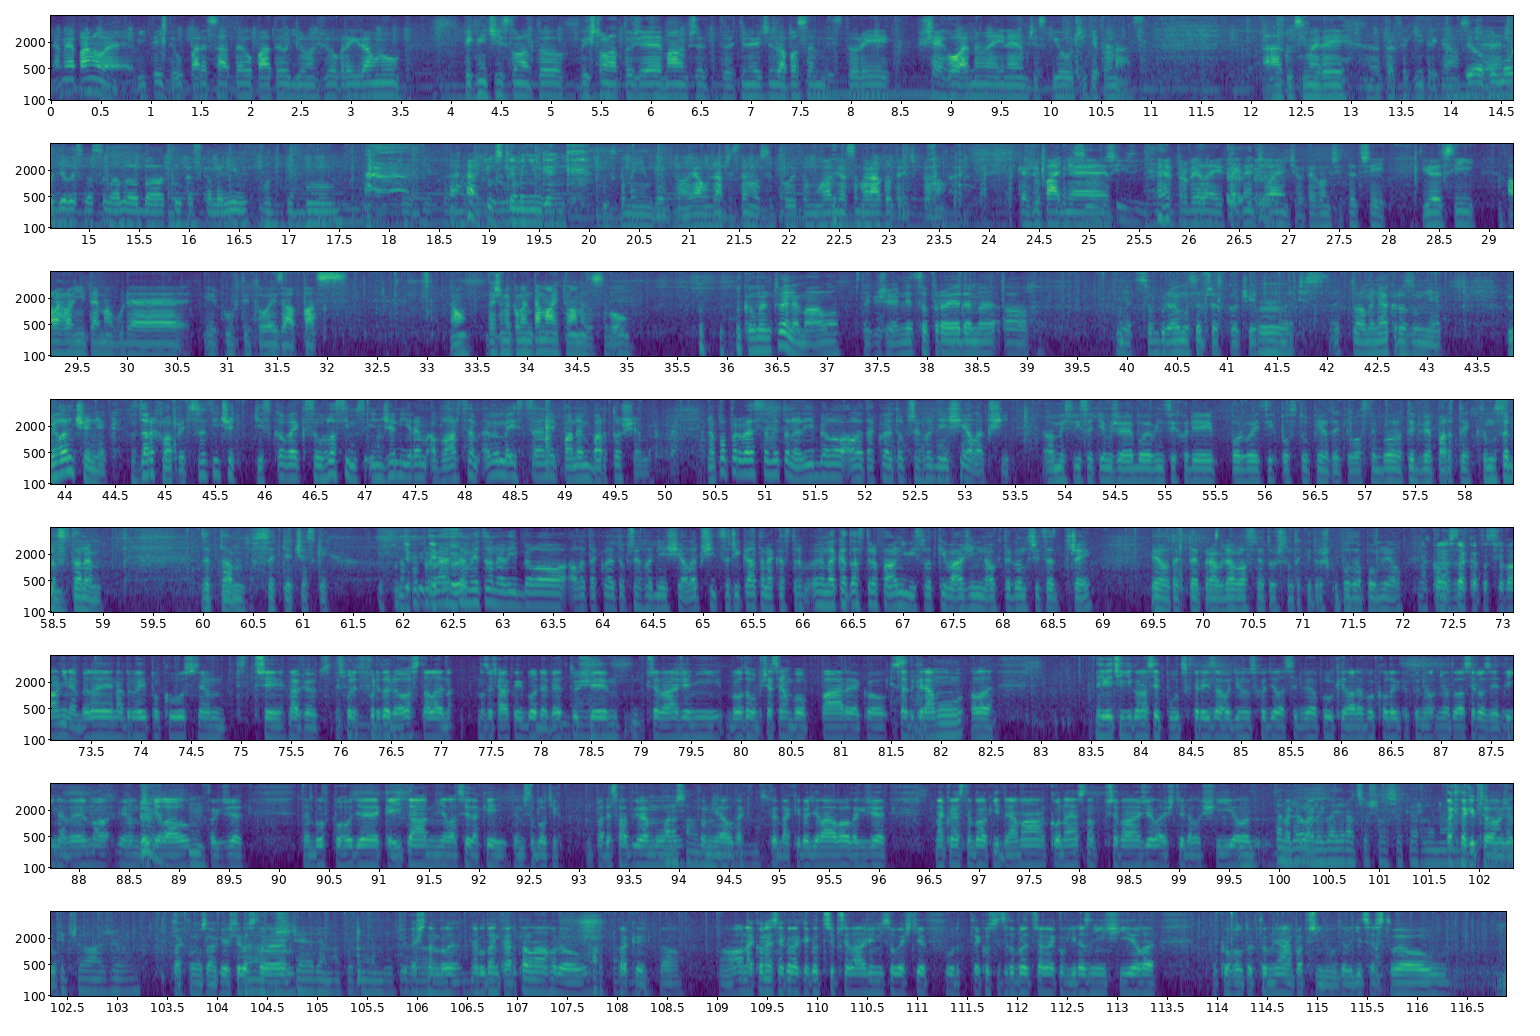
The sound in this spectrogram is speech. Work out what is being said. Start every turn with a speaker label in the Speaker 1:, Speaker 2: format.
Speaker 1: Dámy a pánové, vítejte u 55. dílu našeho breakdownu. Pěkný číslo na to, vyšlo na to, že máme před tím největším zápasem v historii všeho MMA, nejenom českého určitě pro nás. A kluci mají tady eh, perfektní trika
Speaker 2: Jo,
Speaker 1: sobě.
Speaker 2: vymodili jsme se, máme oba kluka s kamením.
Speaker 1: Od Pitbullu.
Speaker 3: Plus kamením gang.
Speaker 1: s kamením gang, no. Já možná přestanu nosit kvůli tomu, ale měl jsem hrát to tričko, no. Každopádně proběhli Fight Night Challenge, Octagon 33 UFC, ale hlavní téma bude Jirkův titulový zápas. No, začneme komentama, ať to máme za sebou.
Speaker 2: Komentuje nemálo, takže něco projedeme a něco budeme muset přeskočit, ať, ať to máme nějak rozumně. Milan Čeněk, zdar chlapi, co se týče tiskovek, souhlasím s inženýrem a vládcem MMA scény panem Bartošem. Na poprvé se mi to nelíbilo, ale takhle je to přehlednější a lepší. A myslí se tím, že bojovníci chodí po dvojicích postupně, teď to vlastně bylo na ty dvě party, k tomu se dostanem. Zeptám se tě česky. Na poprvé se mi to nelíbilo, ale takhle je to přehlednější a lepší. Co říkáte na, kastro- na katastrofální výsledky vážení na Octagon 33? Jo, tak to je pravda, vlastně to už jsem taky trošku pozapomněl.
Speaker 3: Nakonec tak katastrofální nebyly, na druhý pokus jenom tři, tak jo, furt, furt to dost, ale na, na začátku jich bylo devět, tuším, převážení, bylo to občas jenom o pár, jako set gramů, ale největší výkon asi Puc, který za hodinu schodil asi 2,5 kg nebo kolik, tak to měl, měl to asi rozjetý, nevím, a jenom dodělal, takže ten byl v pohodě, Kejta měl asi taky, ten se bylo těch 50 gramů,
Speaker 4: 50
Speaker 3: to měl, tak ten taky dodělával, takže nakonec nebyl takový drama, konec snad převážel a ještě další, ale
Speaker 4: Ten De
Speaker 3: nakonec-
Speaker 4: Oliveira, co šel se Kerlinem,
Speaker 3: Tak taky převážel.
Speaker 4: Taky převážel.
Speaker 3: tak tomu se taky ještě dostaneme.
Speaker 4: ještě jeden a teď nevím, to
Speaker 3: Ještě
Speaker 4: byl.
Speaker 3: tam byly, nebyl ten kartel náhodou,
Speaker 4: Kartel.
Speaker 3: taky, jo. No a nakonec jako, tak jako tři převážení jsou ještě furt, jako sice to byly třeba jako výraznější, ale jako hol to k tomu nějak patří, no. Ty lidi cestujou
